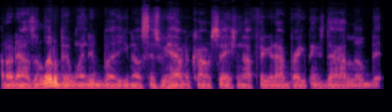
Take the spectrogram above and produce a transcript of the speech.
I know that was a little bit winded, but you know, since we're having a conversation, I figured I'd break things down a little bit.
